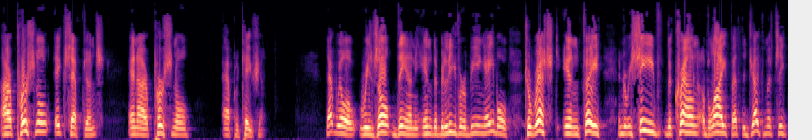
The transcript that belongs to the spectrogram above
our personal acceptance, and our personal application. That will result then in the believer being able to rest in faith and to receive the crown of life at the judgment seat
